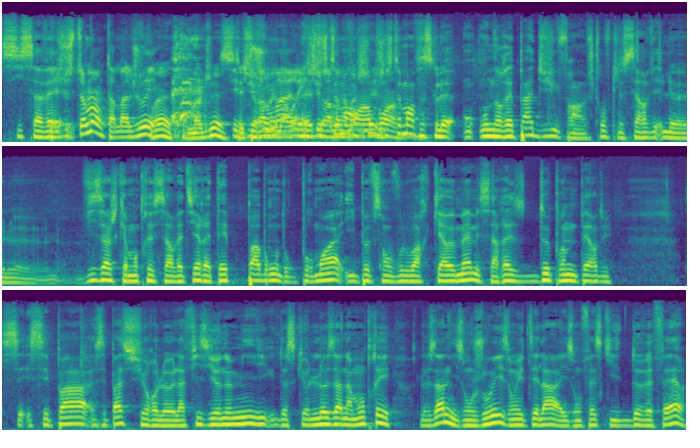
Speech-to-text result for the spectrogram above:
Si ça avait Mais justement, t'as mal joué. Ouais, c'est mal joué. Si Et tu joues mal et tu tu justement parce que le- on- n'aurait pas dû. Enfin, je trouve que le, servi- le, le- le visage qu'a montré Servetière était pas bon. Donc pour moi, ils peuvent s'en vouloir qu'à eux-mêmes et ça reste deux points de perdu. C'est c'est pas c'est pas sur le- la physionomie de ce que Lausanne a montré. Lausanne, ils ont joué, ils ont été là, ils ont fait ce qu'ils devaient faire.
